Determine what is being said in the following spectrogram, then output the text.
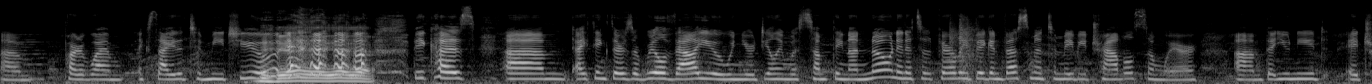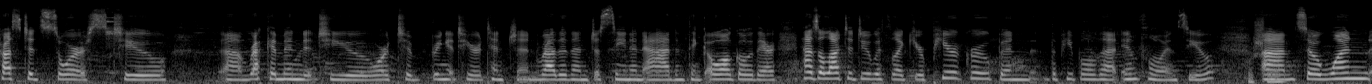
um, part of why I'm excited to meet you yeah, yeah, yeah, yeah. because um, I think there's a real value when you're dealing with something unknown and it's a fairly big investment to maybe travel somewhere um, that you need a trusted source to um, recommend it to you or to bring it to your attention rather than just seeing an ad and think oh i'll go there it has a lot to do with like your peer group and the people that influence you sure. um, so one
